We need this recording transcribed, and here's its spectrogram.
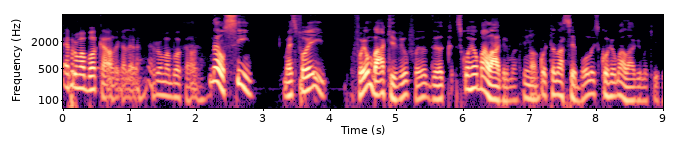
É por uma boa causa, galera. É por uma boa causa. Não, sim. Mas foi foi um baque, viu? Foi, escorreu uma lágrima. Sim. Tava cortando a cebola, escorreu uma lágrima aqui.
